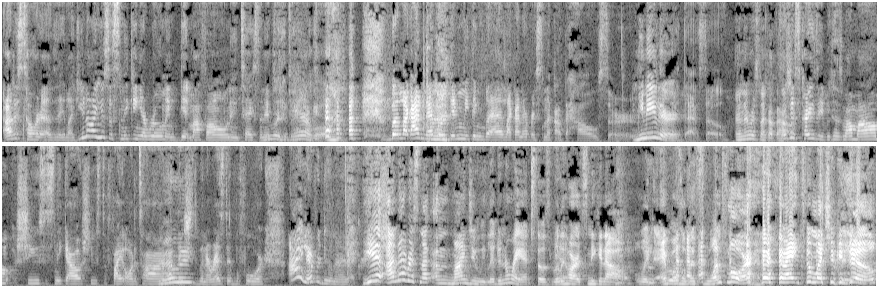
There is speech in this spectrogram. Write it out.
I just told her the other day, like, you know, I used to sneak in your room and get my phone and text and You were terrible. but like, I never did anything bad. Like, I never snuck out the house or Me neither. like that. So I never snuck out the house. which is crazy because my mom, she used to sneak out. She used to fight all the time. I Really? think she's been arrested before. I ain't never do none of that crazy Yeah, shit. I never snuck. Um, mind you, we lived in a ranch, so it's really Yeah. hard sneaking out when everyone's on this one floor. it ain't too much you can do.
